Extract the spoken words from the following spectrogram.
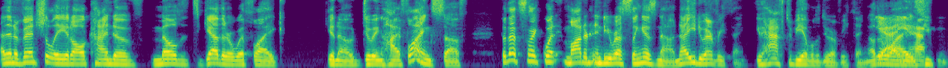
and then eventually it all kind of melded together with like, you know, doing high flying stuff. But that's like what modern indie wrestling is now. Now you do everything. You have to be able to do everything. Otherwise, yeah, you you,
